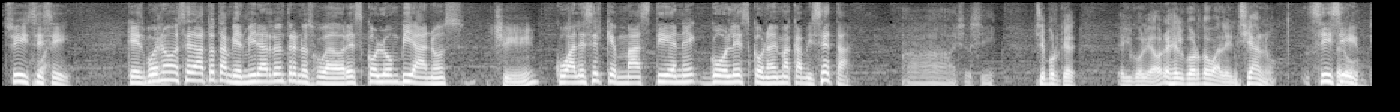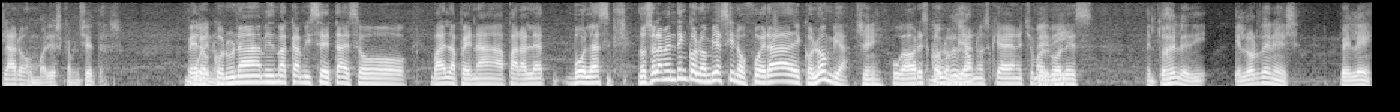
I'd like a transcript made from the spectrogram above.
Sí, sí, sí. Que es bueno, ese dato también mirarlo entre los jugadores colombianos. Sí. ¿Cuál es el que más tiene goles con la misma camiseta? Ah, eso sí. Sí, porque el goleador es el gordo valenciano. Sí, sí, claro. Con varias camisetas. Pero con una misma camiseta, eso vale la pena pararle bolas, no solamente en Colombia, sino fuera de Colombia. Sí. Jugadores colombianos que hayan hecho más goles. Entonces le di, el orden es Pelé,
